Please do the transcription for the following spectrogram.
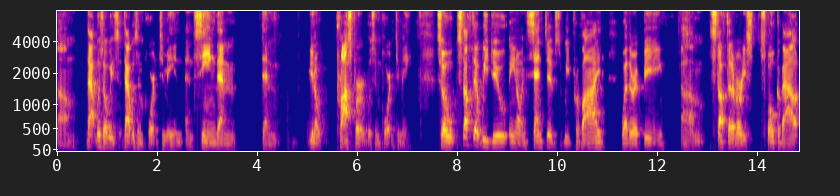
Um, that was always that was important to me, and and seeing them them you know prosper was important to me. So stuff that we do, you know, incentives we provide, whether it be um, stuff that I've already spoke about,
